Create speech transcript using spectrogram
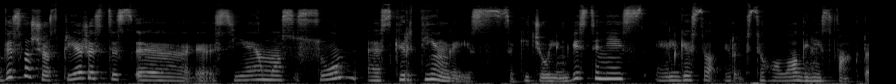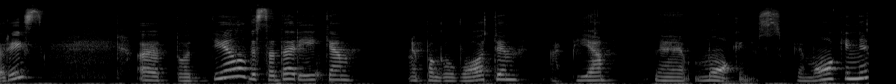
Visos šios priežastys e, e, siejamos su e, skirtingais, sakyčiau, lingvistiniais, elgesio ir psichologiniais faktoriais. E, Todėl visada reikia pagalvoti apie e, mokinius, apie mokinį,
